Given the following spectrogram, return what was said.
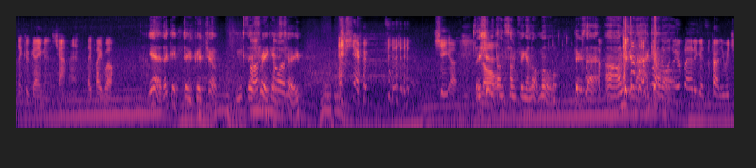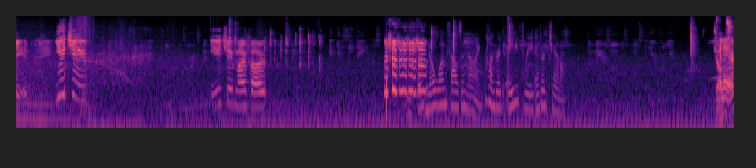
It's a good game in the chat, man. They played well. Yeah, they did do a good job. They're on, three against two. Sheriff. Cheater. They should have done something a lot more. Who's that? Oh, look at that, come the ones we were playing against apparently were cheating. YouTube! YouTube mofo. No 1983 entered channel. Jobs. Hello.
